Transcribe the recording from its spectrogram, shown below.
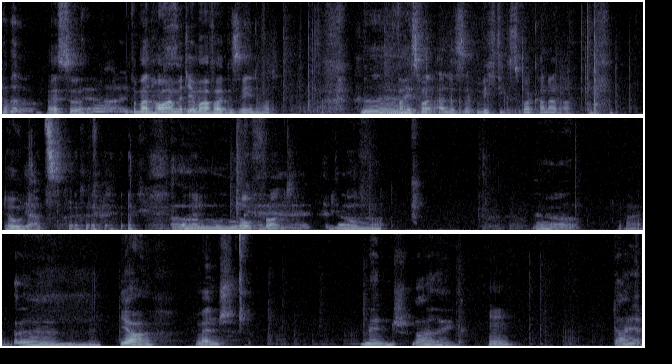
Aha. Weißt du, Ja, wenn man Your interessant. Mother gesehen hat, Ah. weiß man alles Wichtiges über Kanada. Donuts. Nein, no front. No Ja. front. Ja. Nein. Ähm, Ja, Mensch. Mensch, Marek, Hm? daher,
